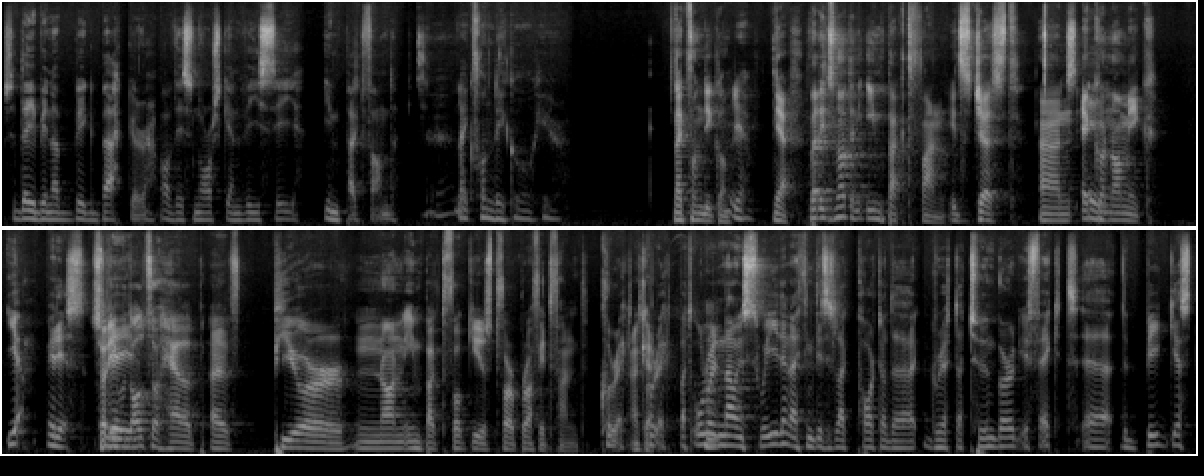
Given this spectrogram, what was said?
So they've been a big backer of this Norrsken VC impact fund. Like Fondico here. Like Fondico. Yeah. Yeah. But it's not an impact fund. It's just an it's economic. A, yeah, it is. So, so it would also help a pure non-impact focused for profit fund. Correct. Okay. Correct. But already mm. now in Sweden, I think this is like part of the Greta Thunberg effect. Uh, the biggest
